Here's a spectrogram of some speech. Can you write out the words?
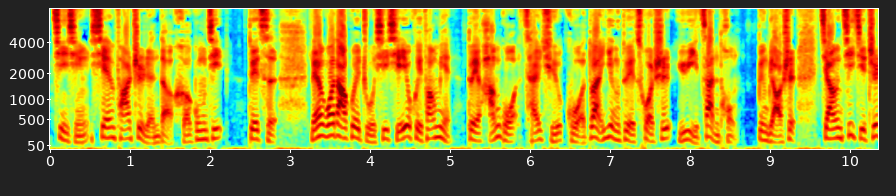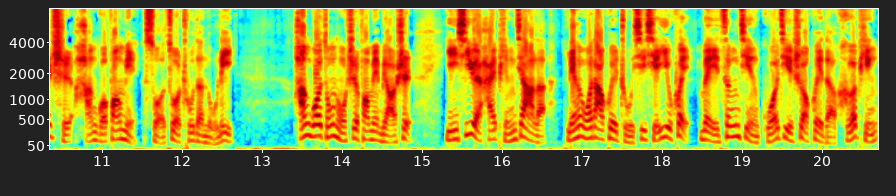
进行先发制人的核攻击。对此，联合国大会主席协议会方面对韩国采取果断应对措施予以赞同，并表示将积极支持韩国方面所做出的努力。韩国总统室方面表示，尹锡悦还评价了联合国大会主席协议会为增进国际社会的和平、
